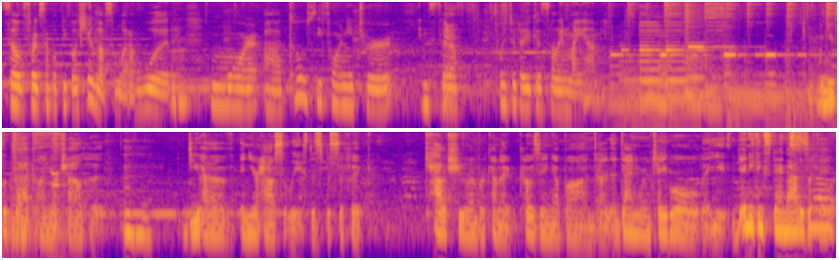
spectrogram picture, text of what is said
So, for example, people here loves a lot of wood, Mm-hmm. more uh, cozy furniture instead Yeah. of furniture that you can sell in Miami. When you look back on your childhood, Mm-hmm. do you have in your house at least a specific couch you remember kind of cozying up on a, a dining room table that you anything stand out as a So, thing?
